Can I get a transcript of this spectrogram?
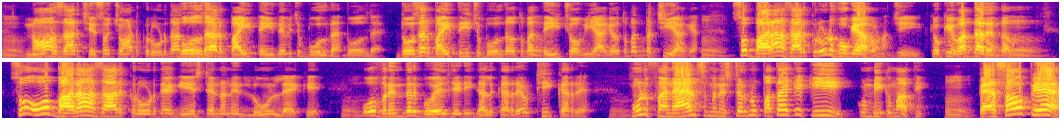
ਹੂੰ 9664 ਕਰੋੜ ਦਾ ਬੋਲਦਾ ਹੈ। 2022-23 ਦੇ ਵਿੱਚ ਬੋਲਦਾ। ਬੋਲਦਾ ਹੈ 2022-23 ਚ ਬੋਲਦਾ ਉਹ ਤੋਂ ਬਾਅਦ ਹੂੰ। 23-24 ਆ ਗਿਆ ਉਹ ਤੋਂ ਬਾਅਦ ਹੂੰ। 25 ਆ ਗਿਆ ਸੋ 12000 ਕਰੋੜ ਹੋ ਗਿਆ ਹੋਣਾ ਕਿਉਂਕਿ ਵੱਧਦਾ ਰਹਿੰਦਾ ਉਹ ਸੋ ਉਹ 12000 ਕਰੋੜ ਦੇ ਅਗੇਂਸਟ ਇਹਨਾਂ ਨੇ ਲੋਨ ਲੈ ਕੇ ਉਹ ਵਰਿੰਦਰ ਗੋਇਲ ਜਿਹੜੀ ਗੱਲ ਕਰ ਰਿਹਾ ਉਹ ਠੀਕ ਕਰ ਰਿਹਾ। ਹੁਣ ਫਾਈਨੈਂਸ ਮਿਨਿਸਟਰ ਨੂੰ ਪਤਾ ਹੈ ਕਿ ਕੀ ਕੁੰਡੀ ਘਮਾਤੀ। ਪੈਸਾ ਉਹ ਪਿਆ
